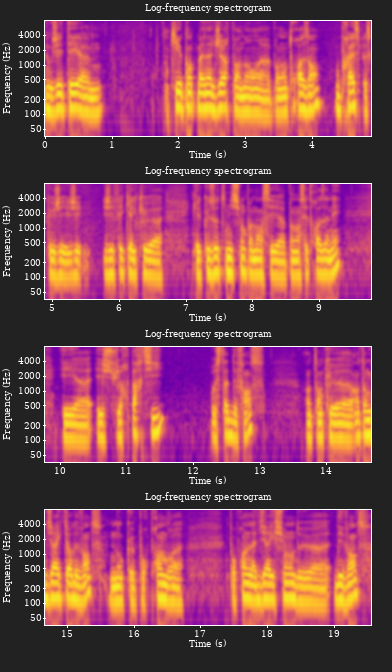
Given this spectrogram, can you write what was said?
Donc j'ai été key account manager pendant, pendant trois ans, ou presque, parce que j'ai fait quelques, quelques autres missions pendant ces, pendant ces trois années. Et, et je suis reparti au Stade de France en tant que, euh, en tant que directeur de vente, donc euh, pour prendre, pour prendre la direction de, euh, des ventes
